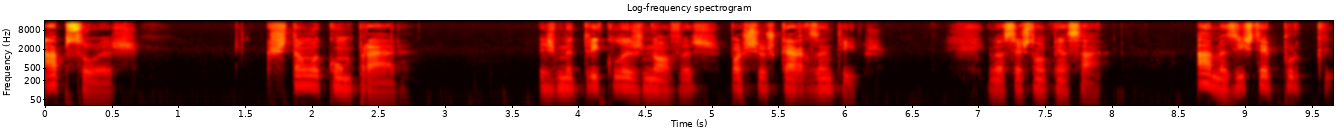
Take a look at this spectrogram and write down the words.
há pessoas que estão a comprar as matrículas novas para os seus carros antigos. E vocês estão a pensar: ah, mas isto é porque.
